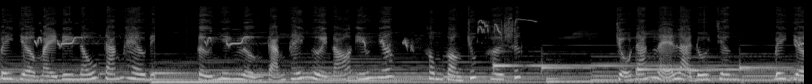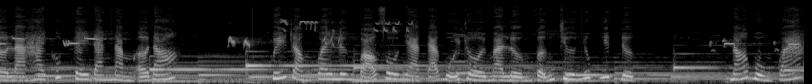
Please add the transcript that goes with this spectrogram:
Bây giờ mày đi nấu cám heo đi. Tự nhiên lượng cảm thấy người nó yếu nhất, không còn chút hơi sức. Chỗ đáng lẽ là đôi chân, bây giờ là hai khúc cây đang nằm ở đó. Quý rồng quay lưng bỏ vô nhà cả buổi rồi mà lượng vẫn chưa nhúc nhích được. Nó buồn quá.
